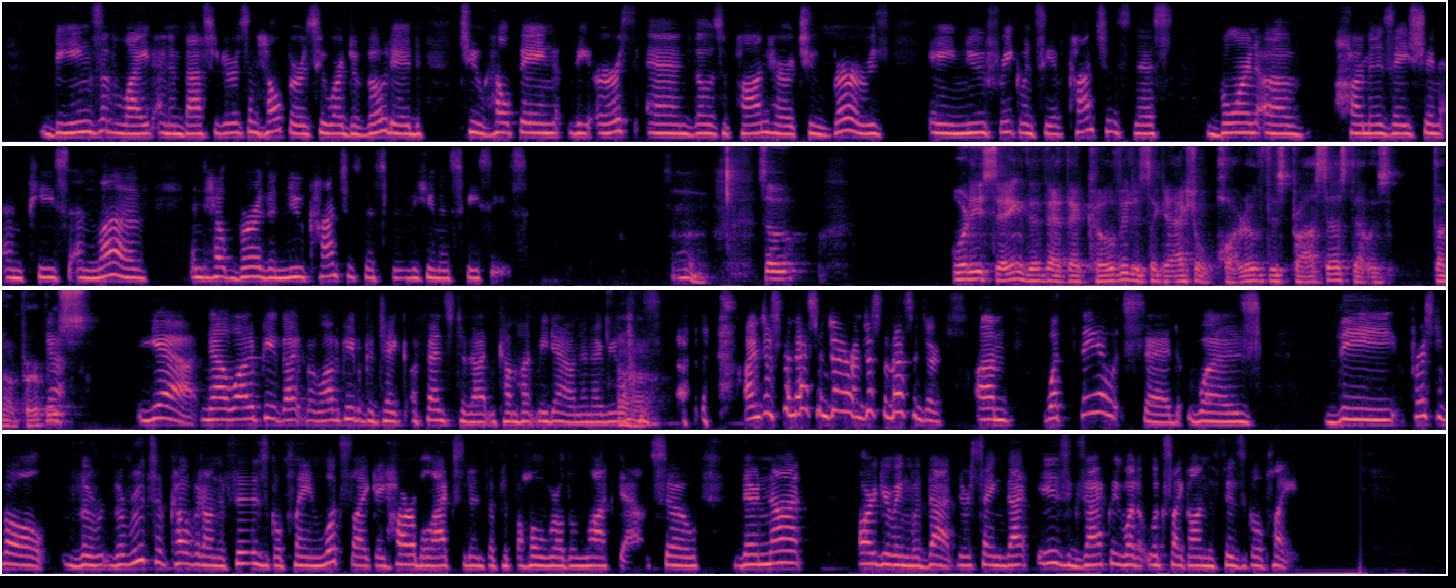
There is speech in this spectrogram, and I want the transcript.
beings of light and ambassadors and helpers who are devoted to helping the earth and those upon her to birth a new frequency of consciousness born of harmonization and peace and love and to help birth a new consciousness for the human species. Hmm. So, what are you saying that, that that COVID is like an actual part of this process that was done on purpose? Yeah. Yeah. Now a lot of people that a lot of people could take offense to that and come hunt me down, and I realize uh-huh. I'm just the messenger. I'm just the messenger. Um, what Thea said was the first of all the the roots of covid on the physical plane looks like a horrible accident that put the whole world in lockdown so they're not arguing with that they're saying that is exactly what it looks like on the physical plane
